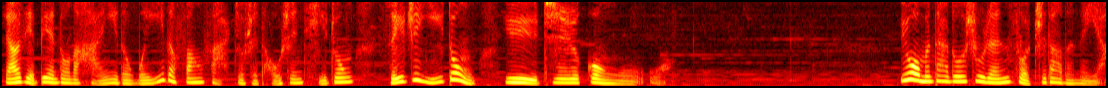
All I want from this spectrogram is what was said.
了解变动的含义的唯一的方法，就是投身其中，随之移动，与之共舞。与我们大多数人所知道的那样，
